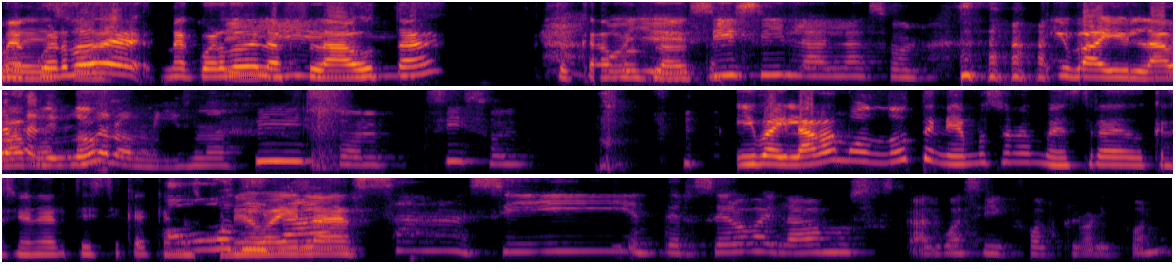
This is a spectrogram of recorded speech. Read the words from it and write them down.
Me acuerdo, eso. de, me acuerdo de la flauta. Tocábamos Oye, flauta. sí, sí, la, la, sol. Y bailábamos, salimos ¿no? de lo mismo. Sí, sol, sí, sol. Y bailábamos, ¿no? Teníamos una maestra de educación artística que nos Oh, ponía a bailar. danza, sí, en tercero bailábamos algo así folclórico, ¿no?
